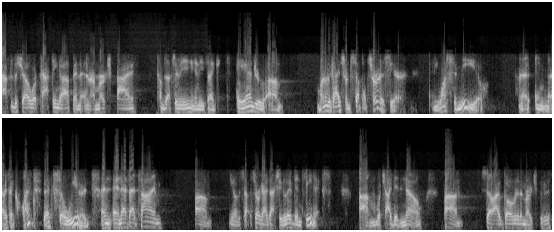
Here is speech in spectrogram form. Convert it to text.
after the show, we're packing up, and, and our merch guy comes up to me and he's like, "Hey Andrew, um, one of the guys from Sepultura is here, and he wants to meet you." And I was like, "What? That's so weird." And and at that time, um, you know, the Sepultura guys actually lived in Phoenix, um, which I didn't know. Um, so I would go over to the merch booth,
